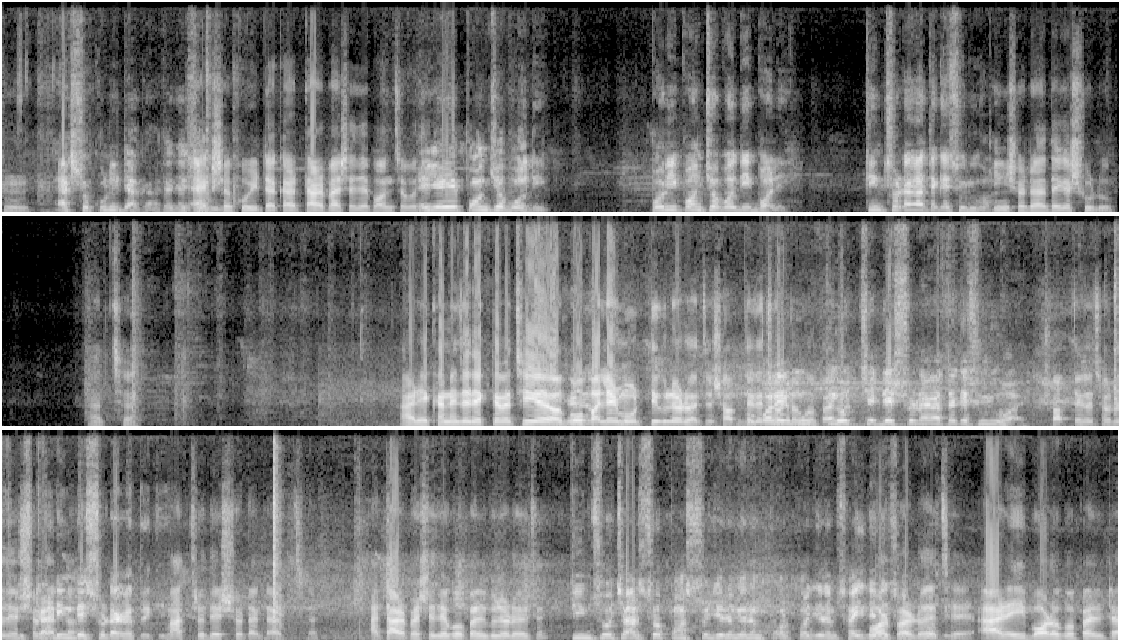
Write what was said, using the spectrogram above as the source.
হুম। একশো কুড়ি টাকা থেকে একশো কুড়ি টাকা আর তার পাশে যে এই পঞ্চবতী পঞ্চপ্রদীপ পরি পঞ্চপ্রদীপ বলে। তিনশো টাকা থেকে শুরু হয়। তিনশো টাকা থেকে শুরু। আচ্ছা। আর এখানে যে দেখতে পাচ্ছি গোপালের মূর্তিগুলো রয়েছে সব থেকে ছোট মূর্তি হচ্ছে দেড়শো টাকা থেকে শুরু হয়। সব থেকে ছোট দেড়শো টাকা। দেড়শো টাকা থেকে। মাত্র দেড়শো টাকা আচ্ছা। আর তার পাশে যে গোপালগুলো রয়েছে? তিনশো চারশো পাঁচশো যেরকম যেরকম পরপর যেরকম সাইজ পরপর রয়েছে। আর এই বড় গোপালটা?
